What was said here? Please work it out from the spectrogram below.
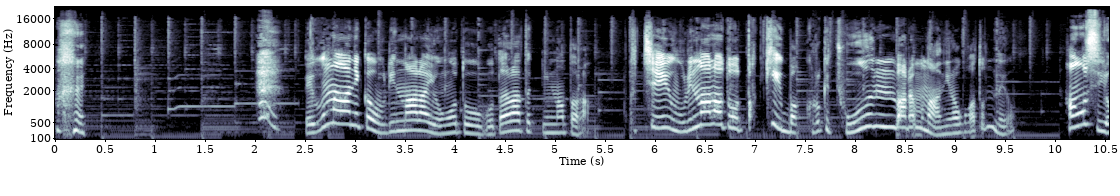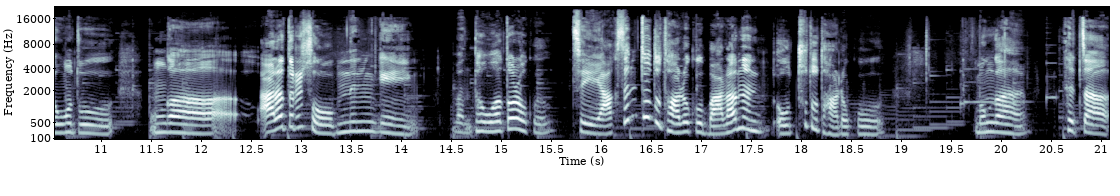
외국 나가니까 우리나라 영어도 못 알아듣긴 하더라. 그치 우리나라도 딱히 막 그렇게 좋은 발음은 아니라고 하던데요. 한국식 영어도 뭔가 알아들을 수 없는 게 많다고 하더라고요. 제 악센트도 다르고 말하는 어투도 다르고 뭔가 진짜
